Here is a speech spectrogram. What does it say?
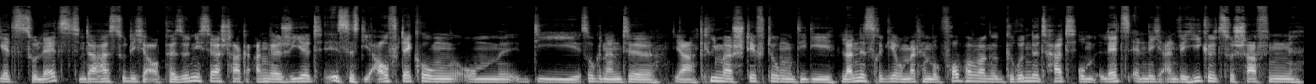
jetzt zuletzt, da hast du dich ja auch persönlich sehr stark engagiert, ist es die Aufdeckung um die sogenannte ja, Klimastiftung, die die Landesregierung Mecklenburg-Vorpommern gegründet hat, um letztendlich ein Vehikel zu schaffen,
